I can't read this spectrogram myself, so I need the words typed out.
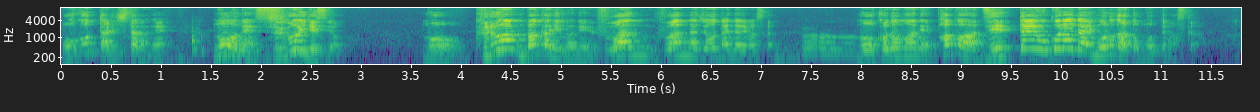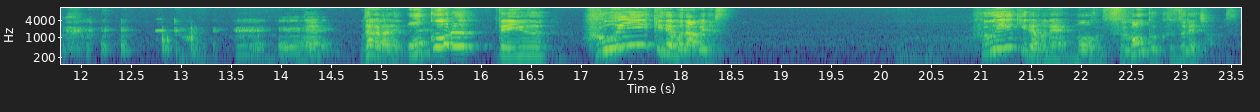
怒ったりしたらねもうねすごいですよ。もう狂わんばかりのね不安不安な状態になりますから。あもう子供はねパパは絶対怒らないものだと思ってますから。ねだからね怒るっていう雰囲気でもダメです。雰囲気でもねもうすごく崩れちゃうんです。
